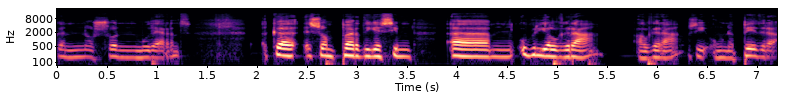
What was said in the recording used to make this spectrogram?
que no són moderns, que són per, diguéssim, eh, obrir el gra, el gra, o sigui, una pedra,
